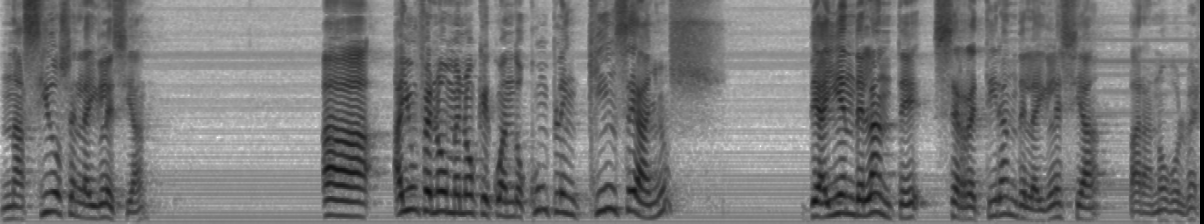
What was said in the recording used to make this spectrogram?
nacidos en la iglesia, ah, hay un fenómeno que cuando cumplen 15 años, de ahí en adelante se retiran de la iglesia para no volver.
